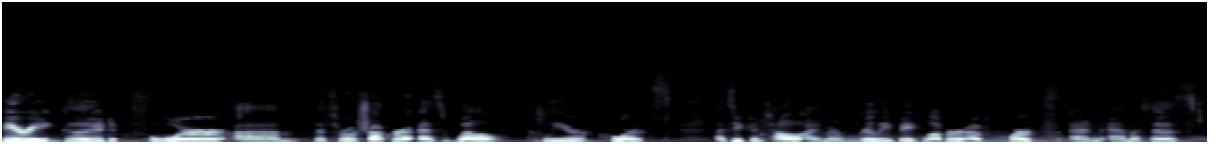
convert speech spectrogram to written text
very good for um, the throat chakra as well. Clear quartz. As you can tell, I'm a really big lover of quartz and amethyst.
